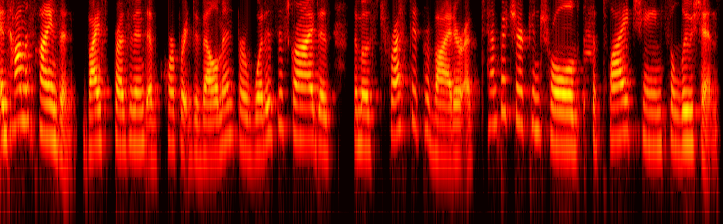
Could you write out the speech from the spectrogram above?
and Thomas Heinzen, Vice President of Corporate Development for what is described as the most trusted provider of temperature controlled supply chain solutions.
